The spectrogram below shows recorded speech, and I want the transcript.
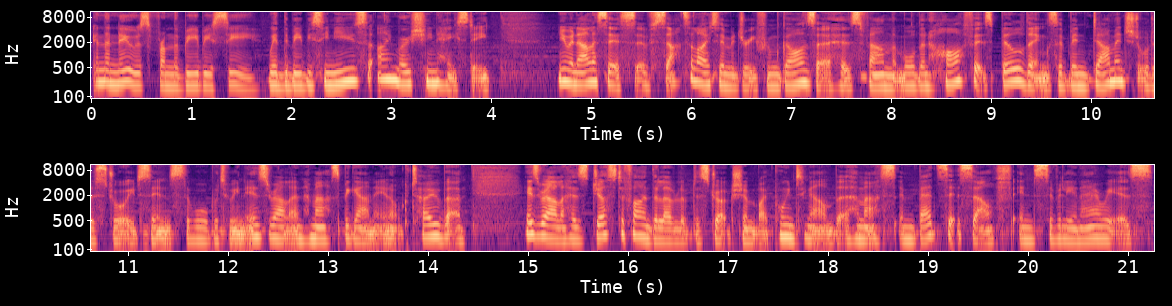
In the news from the BBC. With the BBC News, I'm Roisin Hasty. New analysis of satellite imagery from Gaza has found that more than half its buildings have been damaged or destroyed since the war between Israel and Hamas began in October. Israel has justified the level of destruction by pointing out that Hamas embeds itself in civilian areas.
